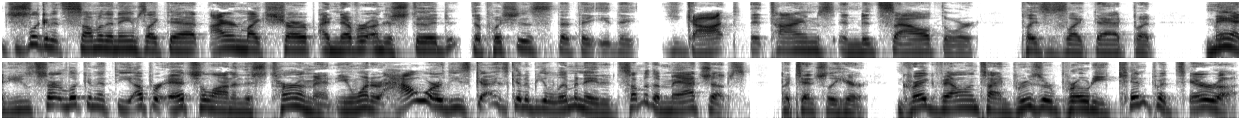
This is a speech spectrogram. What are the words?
just looking at some of the names like that, Iron Mike Sharpe, I never understood the pushes that they, they he got at times in Mid South or places like that. But man, you start looking at the upper echelon in this tournament, you wonder how are these guys going to be eliminated? Some of the matchups potentially here. Greg Valentine, Bruiser Brody, Ken Patera,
